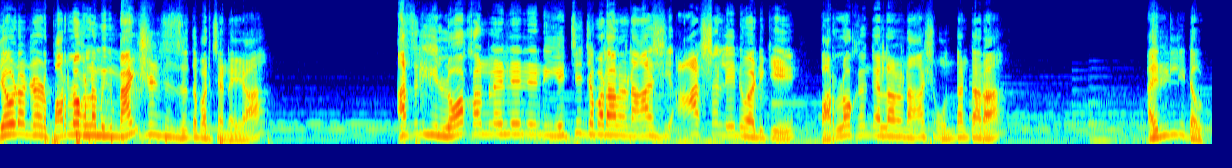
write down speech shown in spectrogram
దేవుడు అంటాడు పరలోకంలో మీకు మ్యాన్షన్స్ సిద్ధపరిచానయ్యా అసలు ఈ లోకంలోనే నేను హెచ్చించబడాలన్న ఆశ ఆశ లేని వాడికి పరలోకంకి వెళ్ళాలన్న ఆశ ఉందంటారా? ఐ రియల్లీ డౌట్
